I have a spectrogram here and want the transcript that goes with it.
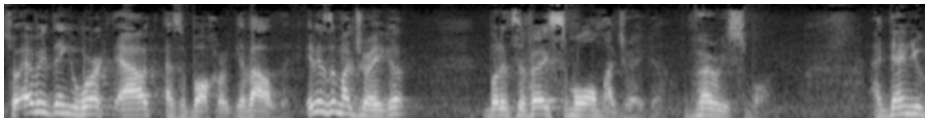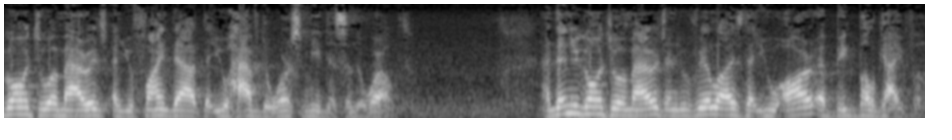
So everything worked out as a bocher, gewaldig. It is a madrega, but it's a very small madrega. Very small. And then you go into a marriage and you find out that you have the worst midas in the world. And then you go into a marriage and you realize that you are a big balgaiva.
